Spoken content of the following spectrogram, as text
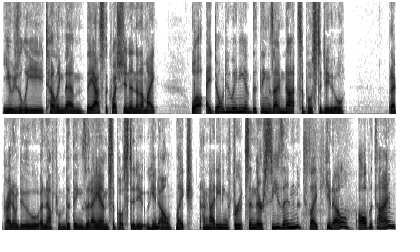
usually telling them they ask the question and then I'm like, well, I don't do any of the things I'm not supposed to do, but I probably don't do enough of the things that I am supposed to do, you know? Like I'm not eating fruits in their season, like, you know, all the time.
